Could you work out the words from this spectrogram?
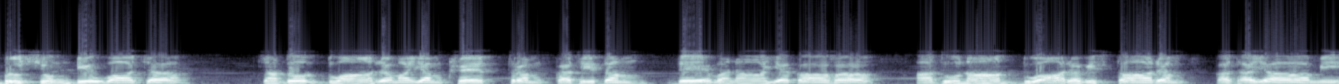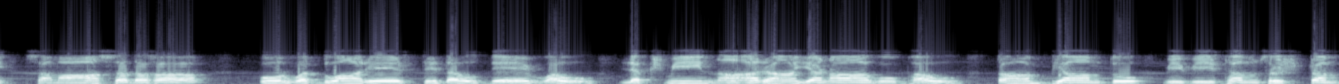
भृशुण्ड्युवाच चतुर्द्वारमयं क्षेत्रं कथितं देवनायकाः। अधुना द्वारविस्तारं कथयामि समासदः। पूर्वद्वारे स्थितौ देवौ लक्ष्मीनारायणावुभौ। ताभ्यां तु विविधं सृष्टं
